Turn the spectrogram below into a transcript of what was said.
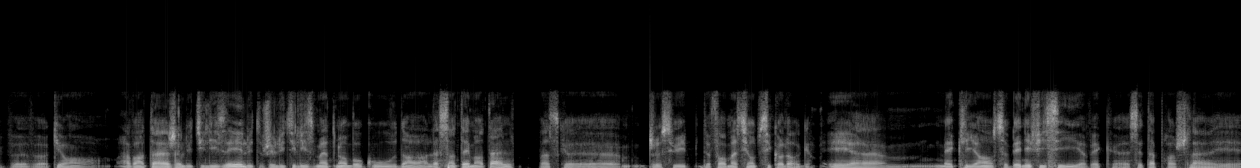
peuvent, qui ont avantage à l'utiliser. Je l'utilise maintenant beaucoup dans la santé mentale. parce que je suis de formation psychologue et mes clients se bénéficient avec cette approche-là et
